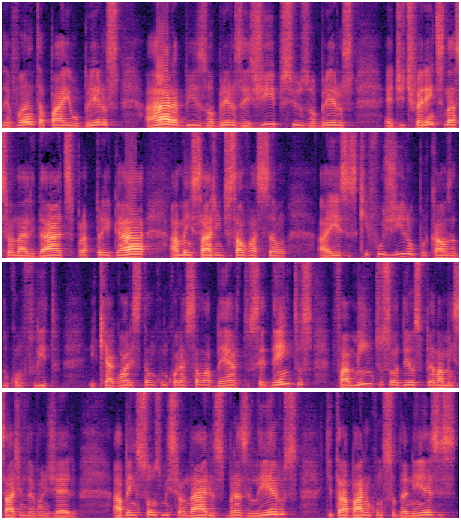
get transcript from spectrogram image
Levanta, Pai, obreiros árabes, obreiros egípcios, obreiros é, de diferentes nacionalidades para pregar a mensagem de salvação a esses que fugiram por causa do conflito e que agora estão com o coração aberto, sedentos, famintos, ó Deus, pela mensagem do Evangelho. Abençoa os missionários brasileiros que trabalham com sudaneses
